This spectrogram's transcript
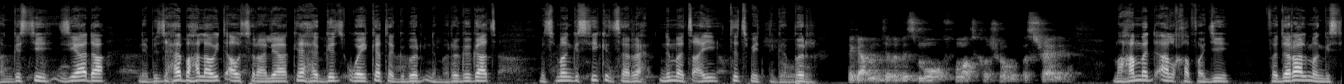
መንግስቲ ዝያዳ ንብዝሐ ባህላዊት ኣውስትራልያ ከሕግዝ ወይ ከተግብር ንምርግጋጽ ምስ መንግስቲ ክንሰርሕ ንመጻኢ ትጽቢት ንገብር። መሓመድ ኣል ኸፈጂ ፈደራል መንግስቲ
